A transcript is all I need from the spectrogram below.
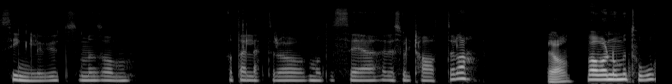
single ut som en sånn At det er lettere å måte se resultater, da. Ja. Hva var nummer to?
